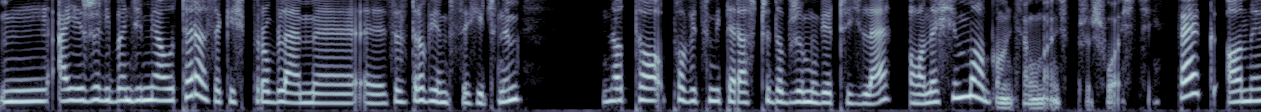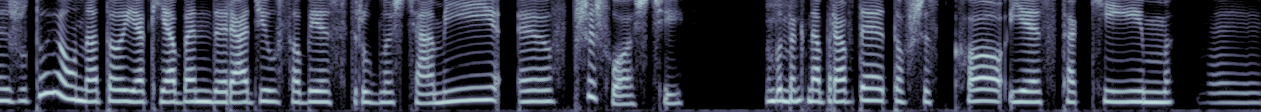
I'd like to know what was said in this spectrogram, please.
mm, a jeżeli będzie miało teraz jakieś problemy e, ze zdrowiem psychicznym, no to powiedz mi teraz, czy dobrze mówię, czy źle, one się mogą ciągnąć w przyszłości. Tak, one rzutują na to, jak ja będę radził sobie z trudnościami e, w przyszłości. Bo mhm. tak naprawdę to wszystko jest takim, mm,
